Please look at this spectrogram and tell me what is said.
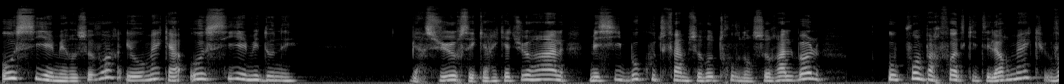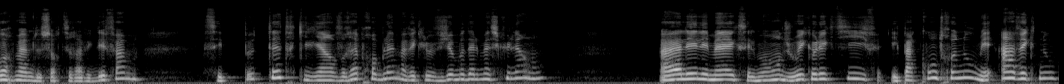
aussi aimer recevoir et aux mecs à aussi aimer donner. Bien sûr, c'est caricatural, mais si beaucoup de femmes se retrouvent dans ce ras-le-bol, au point parfois de quitter leur mec, voire même de sortir avec des femmes, c'est peut-être qu'il y a un vrai problème avec le vieux modèle masculin, non? Allez les mecs, c'est le moment de jouer collectif, et pas contre nous, mais avec nous.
